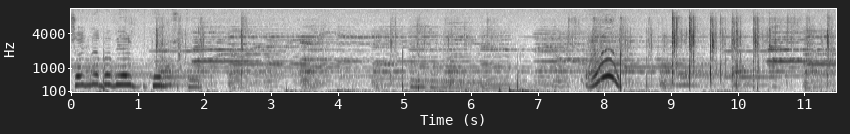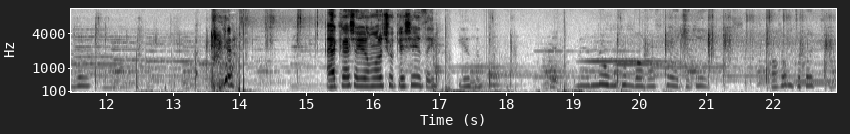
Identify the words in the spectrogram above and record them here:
Evet. Aşağı giden ben bir yer görmüştüm. Aa! Arkadaşlar yorumlara çok yaşa yazayım. Yazın. Be- Benim de Umut'un kafası acıdı. Kafam çok acıyor.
